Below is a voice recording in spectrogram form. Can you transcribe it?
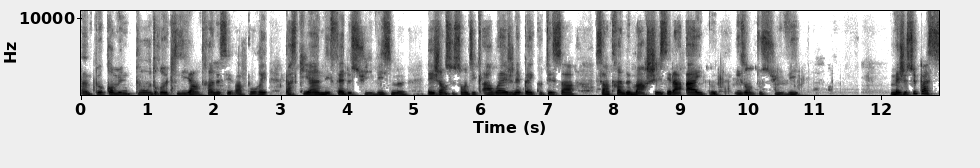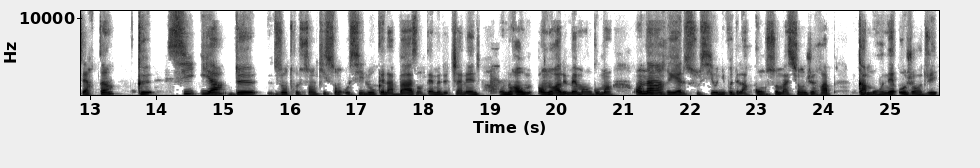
un peu comme une poudre qui est en train de s'évaporer parce qu'il y a un effet de suivisme. Les gens se sont dit, ah ouais, je n'ai pas écouté ça, c'est en train de marcher, c'est la hype. Ils ont tout suivi. Mais je ne suis pas certain que s'il y a deux autres sons qui sont aussi lourds que la base en termes de challenge, on aura, on aura le même engouement. On a un réel souci au niveau de la consommation du rap camerounais aujourd'hui.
